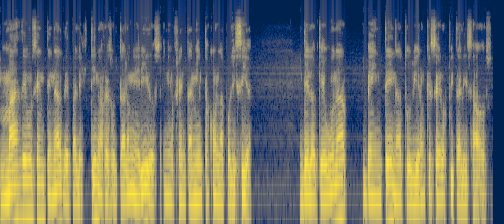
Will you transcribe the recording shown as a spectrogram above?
más de un centenar de palestinos resultaron heridos en enfrentamientos con la policía, de lo que una veintena tuvieron que ser hospitalizados.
